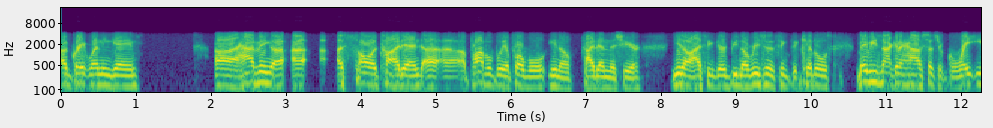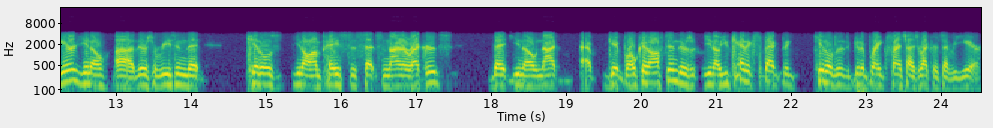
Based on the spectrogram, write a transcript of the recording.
a great running game, uh, having a, a a solid tight end, uh, uh, probably a Pro Bowl you know tight end this year. You know, I think there'd be no reason to think that Kittle's maybe he's not going to have such a great year. You know, uh, there's a reason that Kittle's you know on pace to set some Niner records that you know not uh, get broken often. There's you know you can't expect the Kittle is going to break franchise records every year,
